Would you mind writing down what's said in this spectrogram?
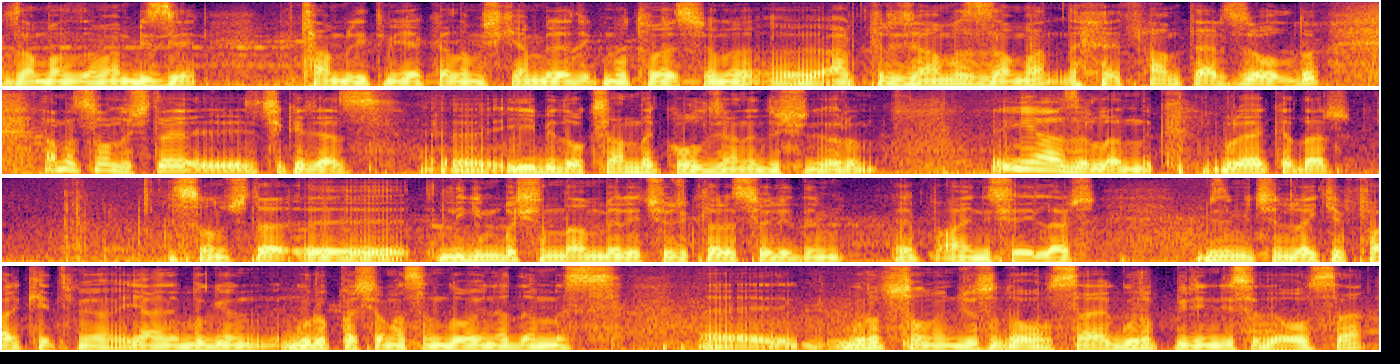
zaman zaman bizi tam ritmi yakalamışken birazcık motivasyonu e, arttıracağımız zaman tam tersi oldu. Ama sonuçta e, çıkacağız. E, iyi bir 90 dakika olacağını düşünüyorum. İyi hazırlandık. Buraya kadar Sonuçta ligin başından beri çocuklara söylediğim hep aynı şeyler. Bizim için rakip fark etmiyor. Yani bugün grup aşamasında oynadığımız e, grup sonuncusu da olsa, grup birincisi de olsa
